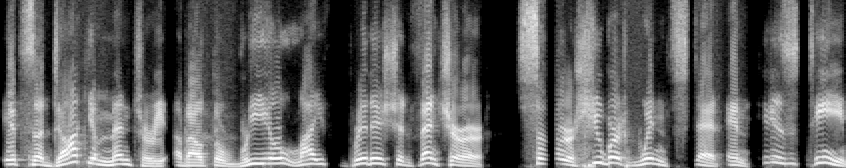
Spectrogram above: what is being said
It's a documentary about the real life British adventurer, Sir Hubert Winstead, and his team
